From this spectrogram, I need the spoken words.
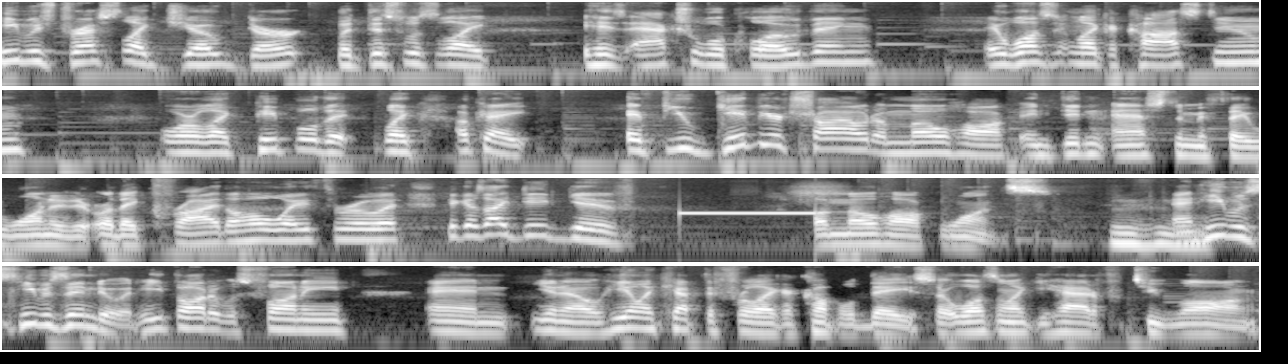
he was dressed like Joe Dirt, but this was like his actual clothing. It wasn't like a costume, or like people that like okay. If you give your child a mohawk and didn't ask them if they wanted it, or they cry the whole way through it, because I did give a mohawk once Mhm. and he was he was into it. He thought it was funny, and you know he only kept it for like a couple days, so it wasn't like he had it for too long.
